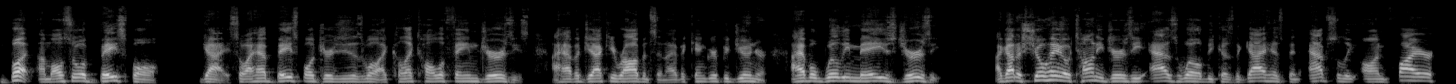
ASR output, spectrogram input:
but I'm also a baseball guy. So I have baseball jerseys as well. I collect Hall of Fame jerseys. I have a Jackie Robinson. I have a Ken Griffey Jr. I have a Willie Mays jersey. I got a Shohei Ohtani jersey as well because the guy has been absolutely on fire.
